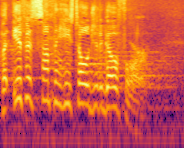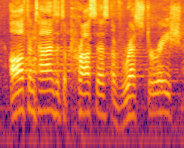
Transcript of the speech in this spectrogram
But if it's something He's told you to go for, oftentimes it's a process of restoration.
